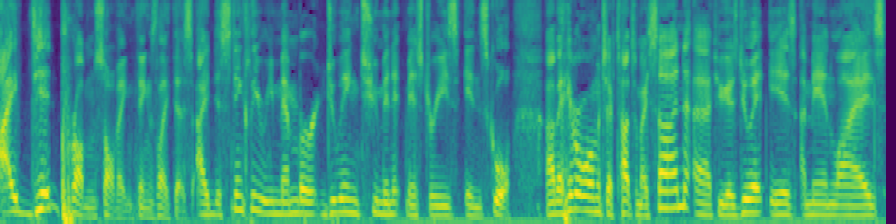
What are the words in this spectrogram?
I did problem solving things like this. I distinctly remember doing two minute mysteries in school. Uh, my favorite one, which I've taught to my son, uh, if you guys do it, is a man lies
